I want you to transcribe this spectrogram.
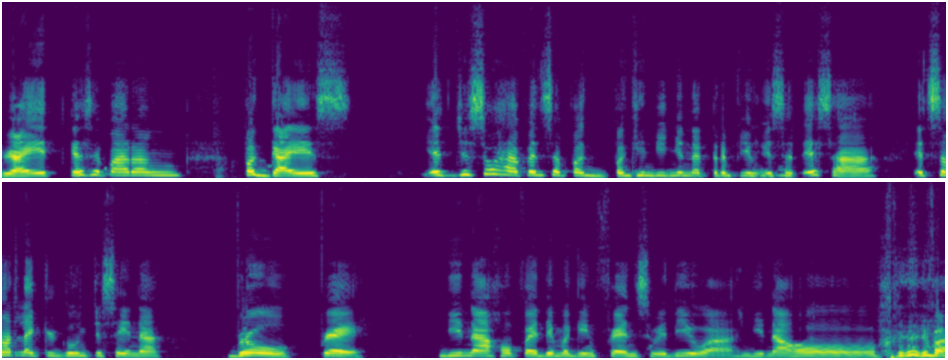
right? Kasi parang pag guys, it just so happens sa pag, pag hindi nyo na-trip yung isa't isa, it's not like you're going to say na, bro, pre, hindi na ako pwede maging friends with you, ah. Hindi na ako, di ba?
